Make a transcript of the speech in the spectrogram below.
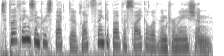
To put things in perspective, let's think about the cycle of information.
